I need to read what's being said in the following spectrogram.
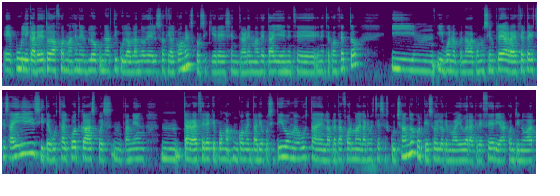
Eh, publicaré de todas formas en el blog un artículo hablando del social commerce por si quieres entrar en más detalle en este, en este concepto. Y, y, bueno, pues nada, como siempre, agradecerte que estés ahí. Si te gusta el podcast, pues mm, también mm, te agradeceré que pongas un comentario positivo, un me gusta en la plataforma en la que me estés escuchando, porque eso es lo que me va a ayudar a crecer y a continuar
